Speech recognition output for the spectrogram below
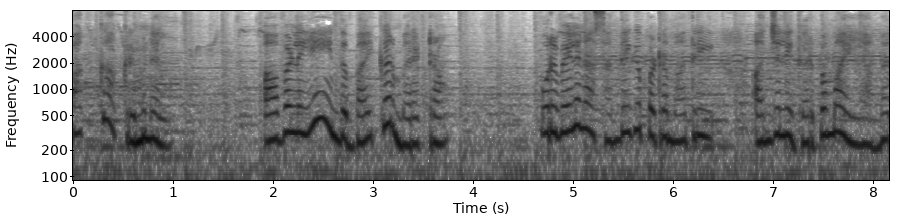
பக்கா கிரிமினல் அவளையே இந்த பைக்கர் மிரட்டுறான். ஒருவேளை நான் சந்தேகப்படுற மாதிரி அஞ்சலி கர்ப்பமா இல்லாம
